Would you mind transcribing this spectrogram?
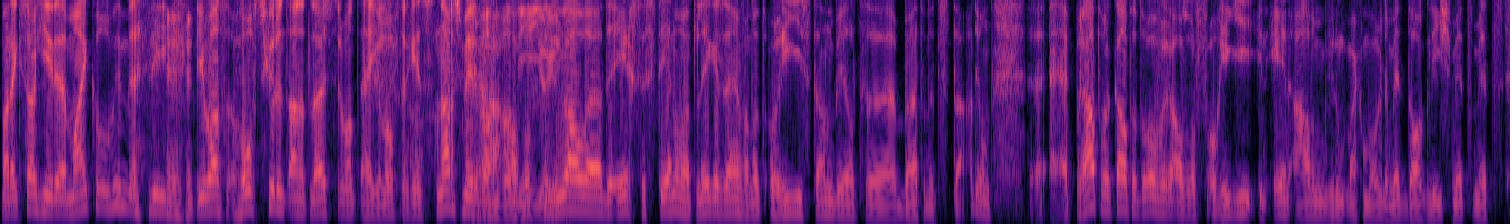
Maar ik zag hier eh, Michael Wim. Die, die was hoofdschuddend aan het luisteren. Want hij gelooft er geen snars meer van. Ja, van alsof die ze nu al eh, de eerste stenen aan het leggen zijn van het Origi-standbeeld buiten het stadion. Eh, hij praat er ook altijd over alsof Origi in één adem genoemd mag worden met Dalglish, met, met,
